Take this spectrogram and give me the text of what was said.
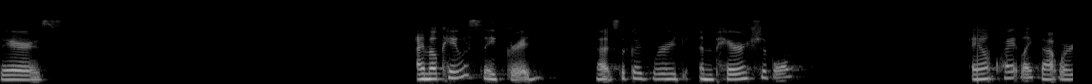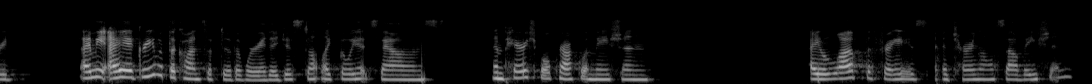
There's I'm okay with sacred. That's a good word. Imperishable. I don't quite like that word. I mean, I agree with the concept of the word. I just don't like the way it sounds. Imperishable proclamation. I love the phrase eternal salvation,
